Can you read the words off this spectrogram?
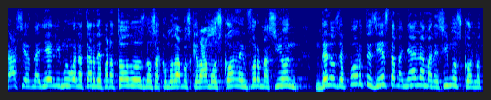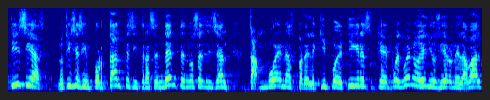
Gracias Nayeli, muy buena tarde para todos. Nos acomodamos que vamos con la información de los deportes y esta mañana amanecimos con noticias, noticias importantes y trascendentes, no sé si sean tan buenas para el equipo de Tigres, que pues bueno, ellos dieron el aval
